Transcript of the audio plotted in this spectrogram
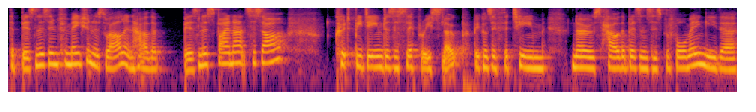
the business information as well and how the business finances are could be deemed as a slippery slope because if the team knows how the business is performing, either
